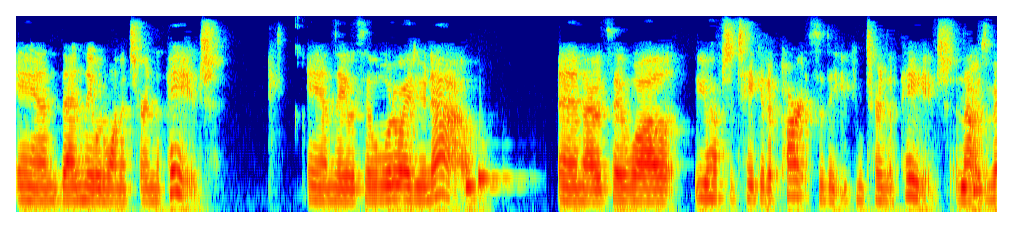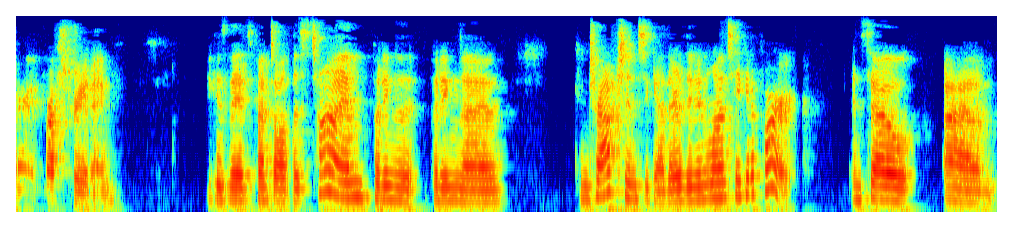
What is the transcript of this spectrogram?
and then they would want to turn the page. And they would say, Well, what do I do now? And I would say, Well, you have to take it apart so that you can turn the page. And that was very frustrating because they had spent all this time putting the putting the contraption together. They didn't want to take it apart. And so um,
